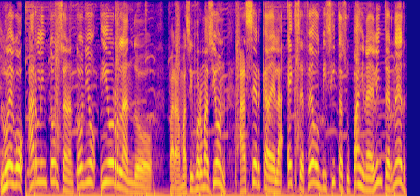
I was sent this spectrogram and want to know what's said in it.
Luego Arlington, San Antonio y Orlando. Para más información acerca de la XFL visita su página del internet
